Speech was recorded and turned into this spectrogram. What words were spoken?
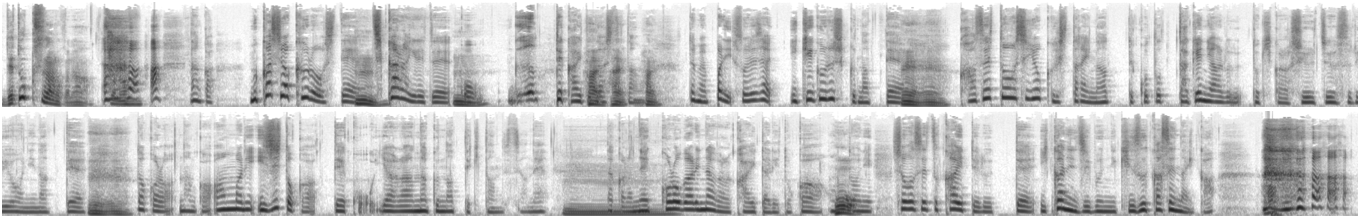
デトックスなのかな？その あなんか昔は苦労してうん力入れてこう、うんグーって書いて出してたの、はいはいはい。でもやっぱりそれじゃ息苦しくなって、ええ風通しよくしたいなってことだけにある時から集中するようになってえだからなんかあんまり意地とかでこうやらなくなってきたんですよね。だから寝っ転がりながら書いたりとか本当に小説書いてるっていかに自分に気づかせないか。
